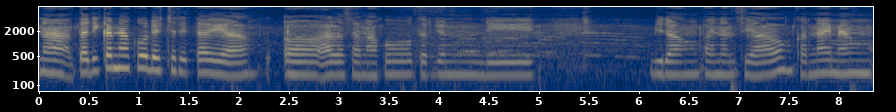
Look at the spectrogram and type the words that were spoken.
Nah, tadi kan aku udah cerita ya uh, alasan aku terjun di bidang finansial karena emang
